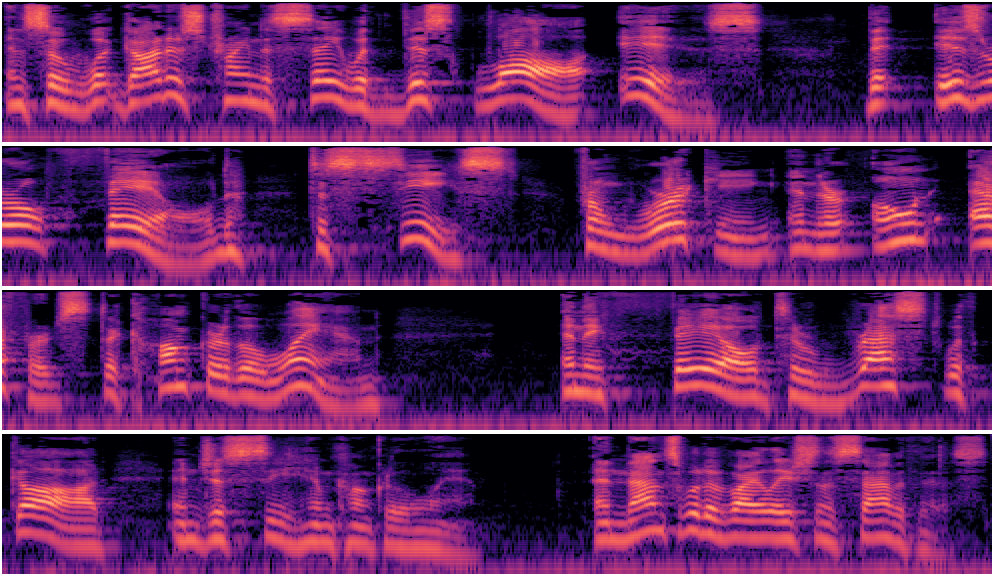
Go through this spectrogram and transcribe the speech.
And so, what God is trying to say with this law is that Israel failed to cease from working in their own efforts to conquer the land, and they failed to rest with God and just see Him conquer the land. And that's what a violation of Sabbath is.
